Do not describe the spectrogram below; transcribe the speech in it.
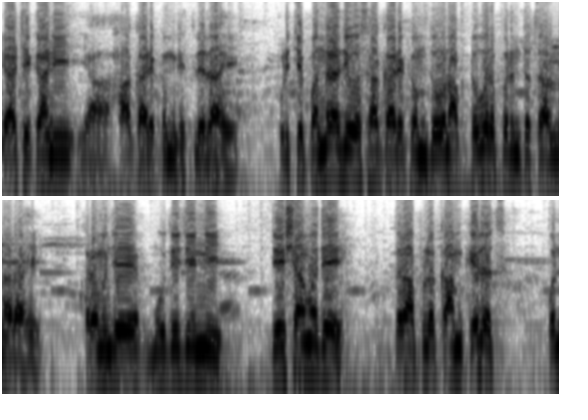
या ठिकाणी या हा कार्यक्रम घेतलेला आहे. पुढचे पंधरा दिवस हा कार्यक्रम दोन ऑक्टोबरपर्यंत चालणार आहे. खरं म्हणजे मोदीजींनी देशामध्ये तर आपलं काम केलंच पण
